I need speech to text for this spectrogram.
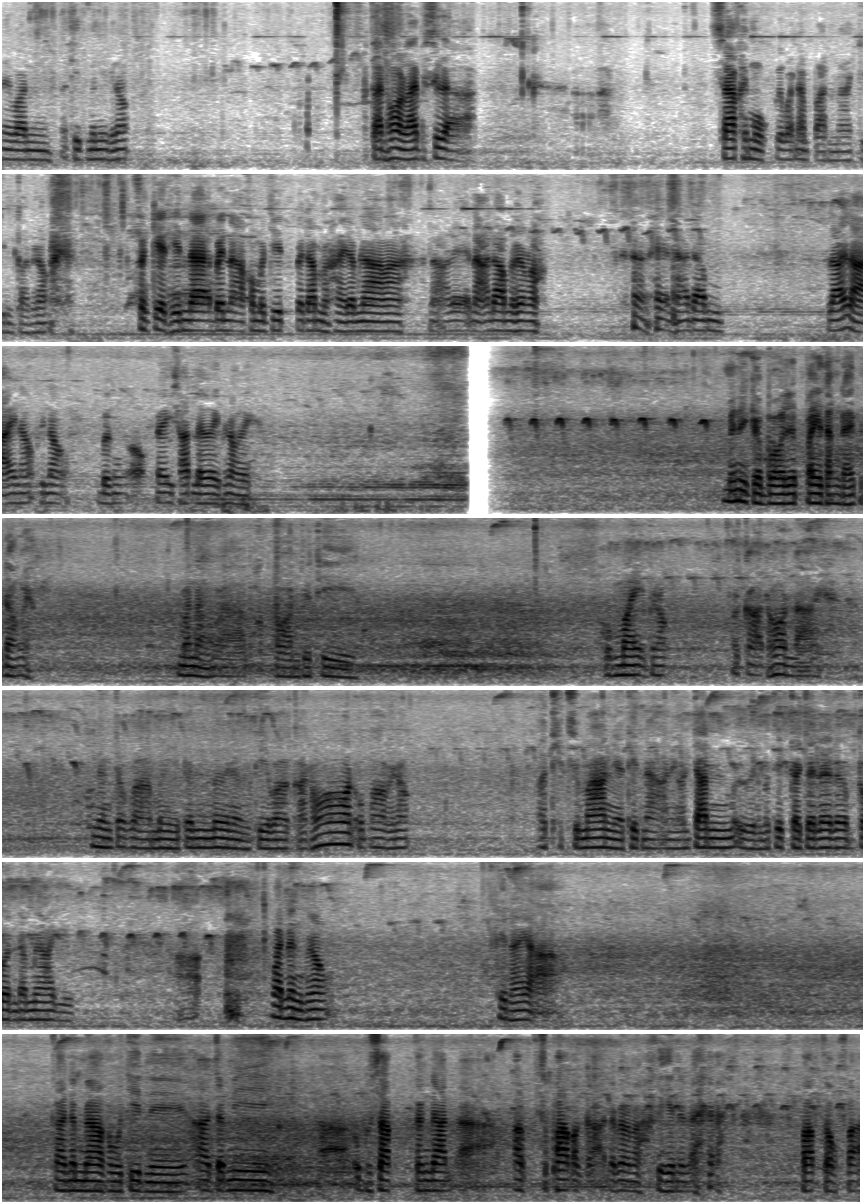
ในวันอาทิตย์มื้อนี้พี่น้องกาศฮ้อนไร้ไปเสื้ออ่าชาไข่มุกหรือว่าน้ำปั่นมากินก่อนพี่น้อง สังเกตเห็นได้เป็นหนาคอมจิตไปดำไฮดำนามาหนาแหละหนาดำเลยเนาะแหละหนาดำหลายหลายๆเนาะพี่น้องเบิ่งออกได้ชัดเลยพี่น้องเลยไม่นี่กับบอจะไปทางใดพี่น้องเลยมานั่งอ่าพักผ่อนอยู่ที่ผมไม่พี่น้องอากาศร้อนหลายเนื่องจากว่ามือเป็นมือหนึ่งที่ว่าอากาศร้อนอบอ้าวพี่น้อง อาทิตย์สิมาเนี่ยอาทิตย์หน้าเนี่ยวันจันทร์มื้ออื่นวันอาทิตย์ก็จะเริ่มต้นดำนาอีกอ่วันหนึ่งพี่น้องที่ไหนอะการดำนาของอาทิตย์นี่อาจจะมีอุปสรรคทางด้านอ่าอ่าสภาพอากาศนะพี่น้องเนะที่เห็นนี่แหละสภาพท้องฟ้า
